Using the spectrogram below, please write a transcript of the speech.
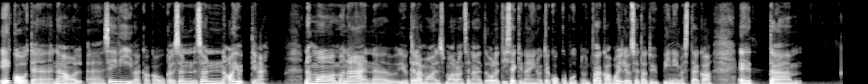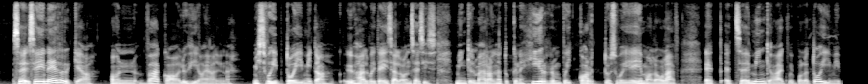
egode näol, äh, see ei vii väga kaugele, see on, see on ajutine noh, ma, ma näen äh, ju telemaailmas, ma arvan, sa näed, oled isegi näinud ja kokku puutunud väga palju seda tüüpi inimestega, et äh, see, see energia on väga lühiajaline mis võib toimida. Ühel või teisel, on see siis mingil määral natukene hirm või kartus või eemaleolev, et, et see mingi aeg võib-olla toimib,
